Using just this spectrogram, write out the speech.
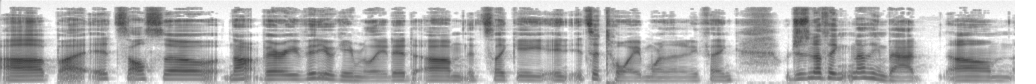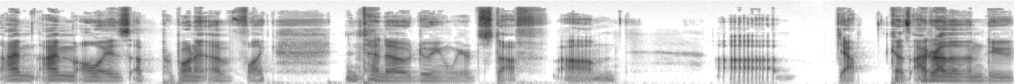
uh, but it's also not very video game related. Um, it's like a it's a toy more than anything, which is nothing nothing bad. Um, I'm I'm always a proponent of like Nintendo doing weird stuff. Um, uh, because I'd rather them do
